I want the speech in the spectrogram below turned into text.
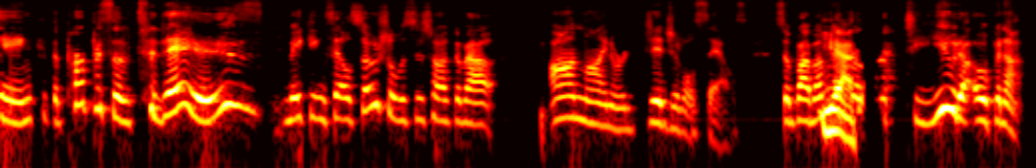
think the purpose of today's making sales social was to talk about online or digital sales. So, Bob, I'm yeah. going to back to you to open up.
